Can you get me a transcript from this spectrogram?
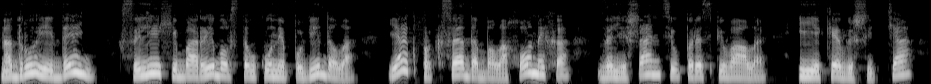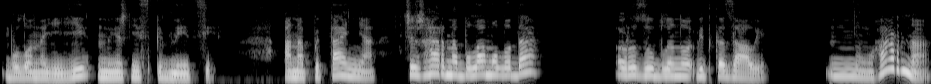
На другий день в селі хіба риба в ставку не повідала, як Прокседа Балахониха за лішанців переспівала і яке вишиття було на її нижній спідниці. А на питання, чи ж гарна була молода, розгублено відказали: Ну, гарна,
